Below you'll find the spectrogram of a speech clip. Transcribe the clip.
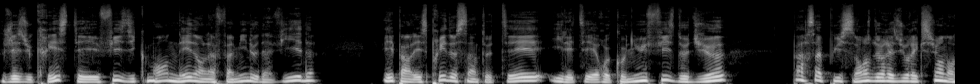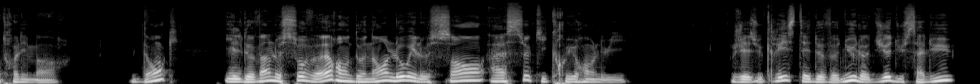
Jésus-Christ est physiquement né dans la famille de David, et par l'Esprit de sainteté, il était reconnu Fils de Dieu par sa puissance de résurrection d'entre les morts. Donc, il devint le Sauveur en donnant l'eau et le sang à ceux qui crurent en lui. Jésus-Christ est devenu le Dieu du salut,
